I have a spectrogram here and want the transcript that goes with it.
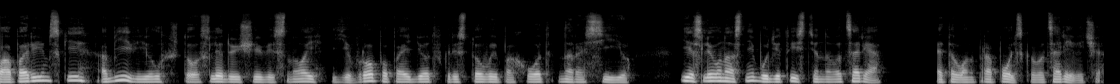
Папа Римский объявил, что следующей весной Европа пойдет в крестовый поход на Россию, если у нас не будет истинного царя. Это он про польского царевича.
